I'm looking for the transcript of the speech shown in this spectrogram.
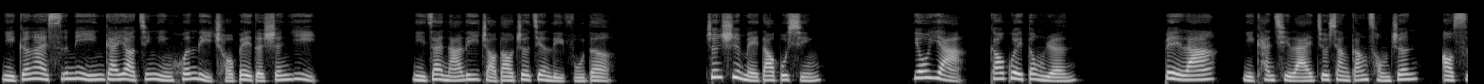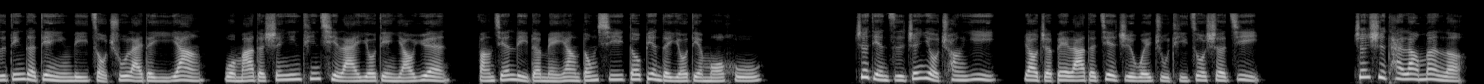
你跟艾斯密应该要经营婚礼筹备的生意。你在哪里找到这件礼服的？真是美到不行，优雅、高贵、动人。贝拉，你看起来就像刚从真奥斯汀的电影里走出来的一样。我妈的声音听起来有点遥远，房间里的每样东西都变得有点模糊。这点子真有创意，绕着贝拉的戒指为主题做设计，真是太浪漫了。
